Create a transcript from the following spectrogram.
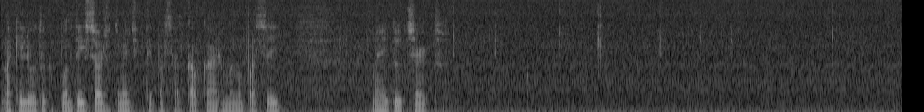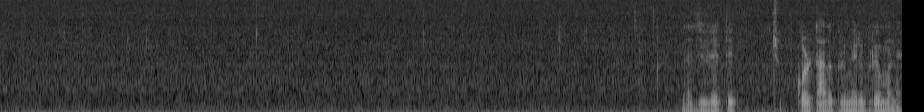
Naquele outro que eu plantei soja também tinha que ter passado calcário, mas não passei. Mas aí tudo certo. Nós devia ter tipo, cortado o primeiro grama, né?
